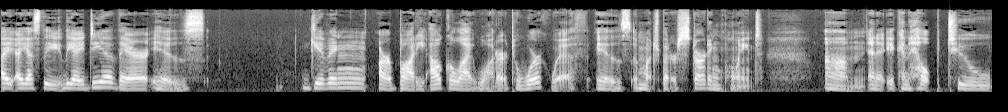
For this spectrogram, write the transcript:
I, I guess the the idea there is giving our body alkali water to work with is a much better starting point. Um, and it, it, can help to,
